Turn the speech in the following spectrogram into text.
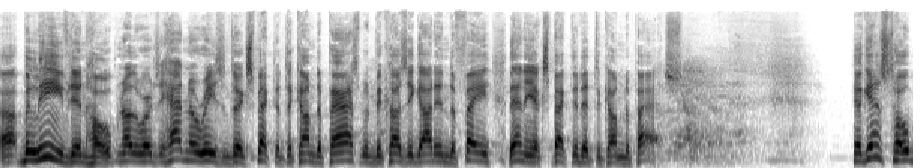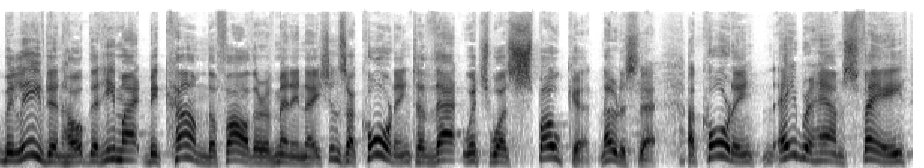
uh, believed in hope. In other words, he had no reason to expect it to come to pass, but because he got into faith, then he expected it to come to pass. Against hope, believed in hope that he might become the father of many nations according to that which was spoken. Notice that. According, Abraham's faith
